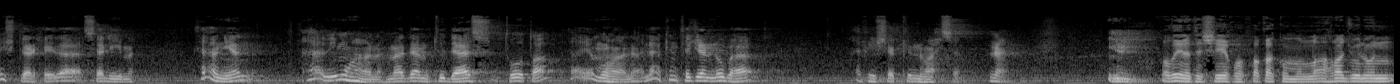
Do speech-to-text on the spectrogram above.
اشتر حذاء سليمة. ثانيا هذه مهانة. ما دام تداس توطى فهي مهانة لكن تجنبها ما في شك أنه أحسن. نعم. فضيلة الشيخ وفقكم الله رجل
